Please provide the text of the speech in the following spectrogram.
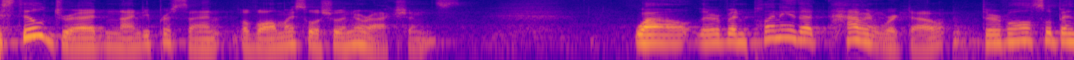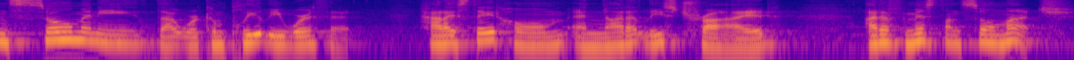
still dread 90% of all my social interactions. While there have been plenty that haven't worked out, there have also been so many that were completely worth it. Had I stayed home and not at least tried, I'd have missed on so much.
